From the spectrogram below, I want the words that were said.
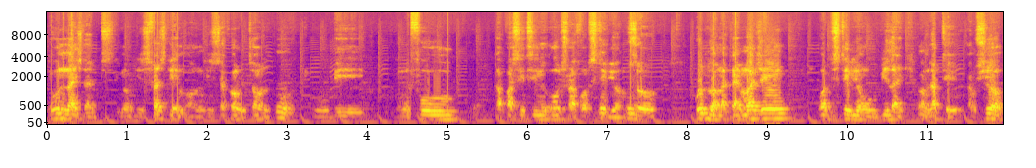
even nice that you know his first game on his second return Mm. will be in a full capacity Old Trafford Stadium. Mm. So good one. Like I can imagine what the stadium will be like on that day. I'm sure.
